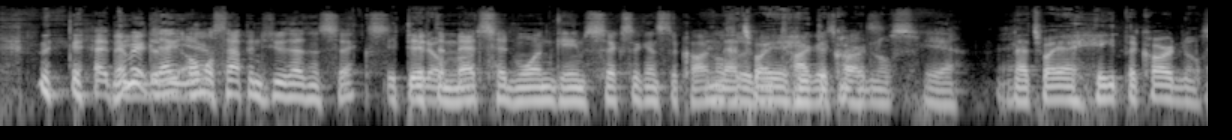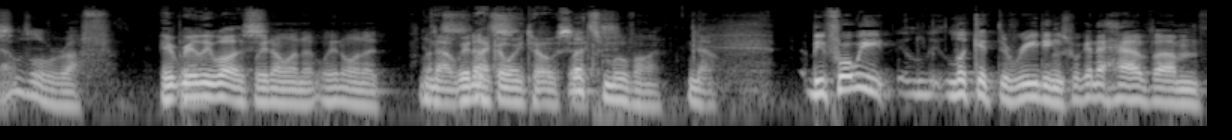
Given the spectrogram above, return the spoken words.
Remember, end of the that almost happened in 2006. It did If the. Mets had won Game Six against the Cardinals, And that's why I hate the Cardinals. Yeah, yeah. That's why I hate the Cardinals. that was a little rough. It really was. We don't want to. We don't want to. No, we're not going to 06. Let's move on. no. Before we look at the readings, we're going to have um,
